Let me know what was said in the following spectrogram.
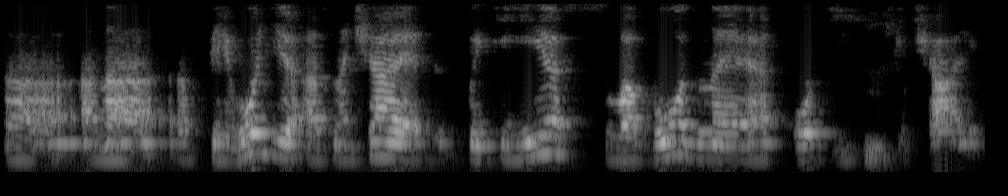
она в переводе означает бытие, свободное от печали.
